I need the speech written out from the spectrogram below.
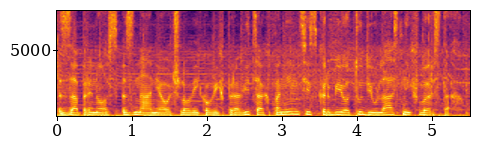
Za prenos znanja o človekovih pravicah pa Nemci skrbijo tudi v lastnih vrstah.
